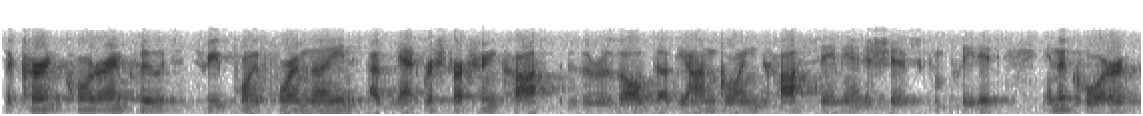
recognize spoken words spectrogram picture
The current quarter includes 3.4 million of net restructuring costs as a result of the ongoing cost-saving initiatives completed in the quarter,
